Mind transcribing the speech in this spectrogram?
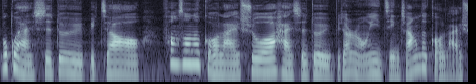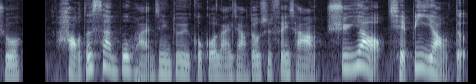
不管是对于比较放松的狗来说，还是对于比较容易紧张的狗来说，好的散步环境对于狗狗来讲都是非常需要且必要的。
